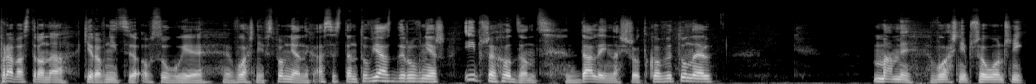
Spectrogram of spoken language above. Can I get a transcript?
Prawa strona kierownicy obsługuje właśnie wspomnianych asystentów jazdy również i przechodząc dalej na środkowy tunel, Mamy właśnie przełącznik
